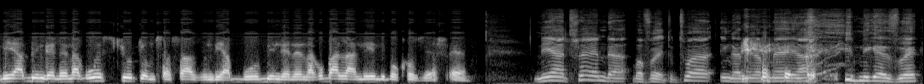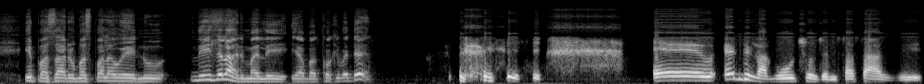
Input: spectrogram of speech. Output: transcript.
Ngiyabingelela kuwe studio msasazi ndiyabingelela kubalaleli bokhozi FM Niya trenda bafethu kuthiwa ingane kameya inikezwe ibhasari umasipala wenu nidlelani imali yabakhokhi bedela Eh endingakutsho nje msasazi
